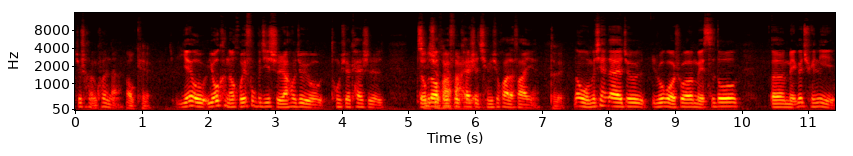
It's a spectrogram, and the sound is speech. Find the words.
就是很困难，OK，也有有可能回复不及时，然后就有同学开始得不到回复，开始情绪化的发言。对，那我们现在就如果说每次都，呃，每个群里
